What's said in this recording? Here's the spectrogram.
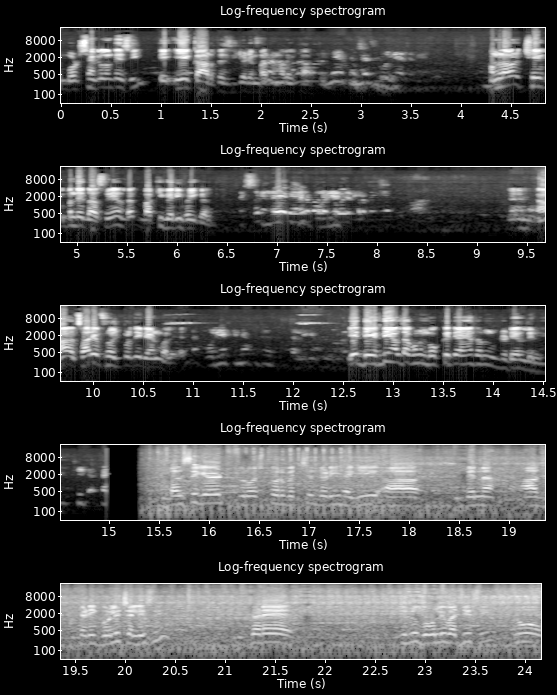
ਮੋਟਰਸਾਈਕਲਾਂ ਤੇ ਸੀ ਤੇ ਇਹ ਕਾਰ ਤੇ ਸੀ ਜਿਹੜੇ ਮਰਨ ਵਾਲੇ ਕਾਰ ਤੇ। ਕਿੰਨੇ ਕਿੰਨੇ ਗੋਲੀਆਂ ਚੱਲੀਆਂ? ਹਮਲਾਵਰ 6 ਬੰਦੇ ਦੱਸ ਰਹੇ ਹਾਲ ਤੱਕ ਬਾਕੀ ਵੈਰੀਫਾਈ ਕਰਦੇ ਚੱਲੀਆਂ? ਹਾਂ ਸਾਰੇ ਫਿਰੋਜ਼ਪੁਰ ਦੇ ਰਹਿਣ ਵਾਲੇ ਗੋਲੀਆਂ ਕੁ ਚੱਲੀਆਂ? ਇਹ ਦੇਖਦੇ ਹਾਂ ਹਾਲ ਤੱਕ ਹੁਣ ਮੌਕੇ ਤੇ ਆਏ ਹਾਂ ਤੁਹਾਨੂੰ ਡਿਟੇਲ ਦਿੰਦੇ ਹਾਂ ਠੀਕ ਹੈ ਬੰਸੀ ਗੇਟ ਫਿਰੋਜ਼ਪੁਰ ਵਿੱਚ ਜਿਹੜੀ ਹੈਗੀ ਆ ਦਿਨ ਆ ਜਿਹੜੀ ਗੋਲੀ ਚੱਲੀ ਸੀ ਜਿਹੜੇ ਜਿਹਨੂੰ ਗੋਲੀ ਵੱਜੀ ਸੀ ਉਹਨੂੰ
